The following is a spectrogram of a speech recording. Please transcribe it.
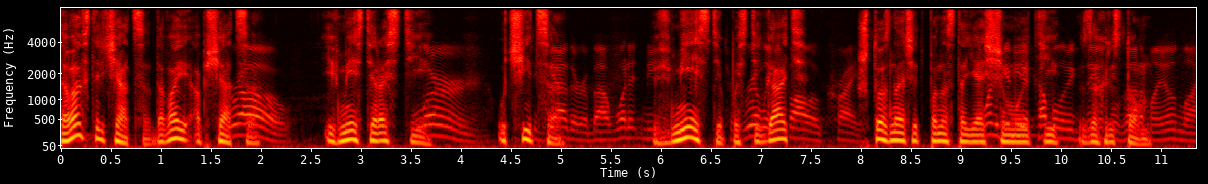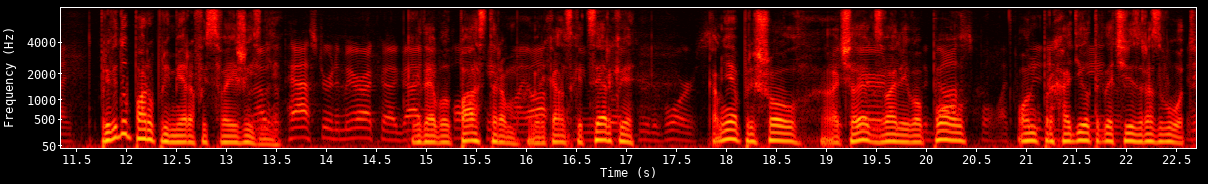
давай встречаться, давай общаться и вместе расти, учиться, вместе постигать, что значит по-настоящему идти за Христом. Приведу пару примеров из своей жизни. Когда я был пастором американской церкви, ко мне пришел а, человек, звали его Пол. Он проходил тогда через развод.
